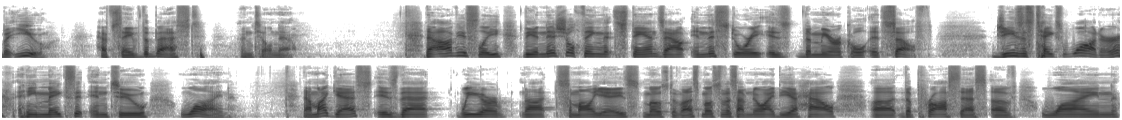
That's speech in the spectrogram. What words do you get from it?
But you have saved the best until now. Now, obviously, the initial thing that stands out in this story is the miracle itself. Jesus takes water and he makes it into wine. Now, my guess is that we are not sommeliers, most of us. Most of us have no idea how uh, the process of wine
